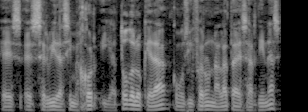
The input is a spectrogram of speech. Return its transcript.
es, es servida así mejor y a todo lo que da, como si fuera una lata de sardinas.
